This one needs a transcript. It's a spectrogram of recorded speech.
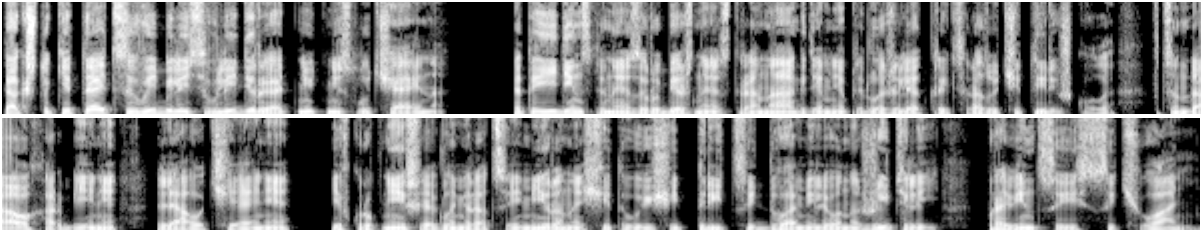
Так что китайцы выбились в лидеры отнюдь не случайно. Это единственная зарубежная страна, где мне предложили открыть сразу четыре школы – в Циндао, Харбине, Ляочэне и в крупнейшей агломерации мира, насчитывающей 32 миллиона жителей, провинции Сычуань.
